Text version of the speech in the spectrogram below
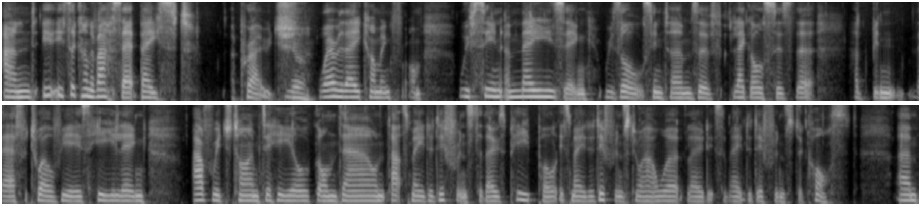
And it's a kind of asset based approach. Yeah. Where are they coming from? We've seen amazing results in terms of leg ulcers that had been there for 12 years healing. Average time to heal gone down. That's made a difference to those people. It's made a difference to our workload. It's made a difference to cost. Um,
